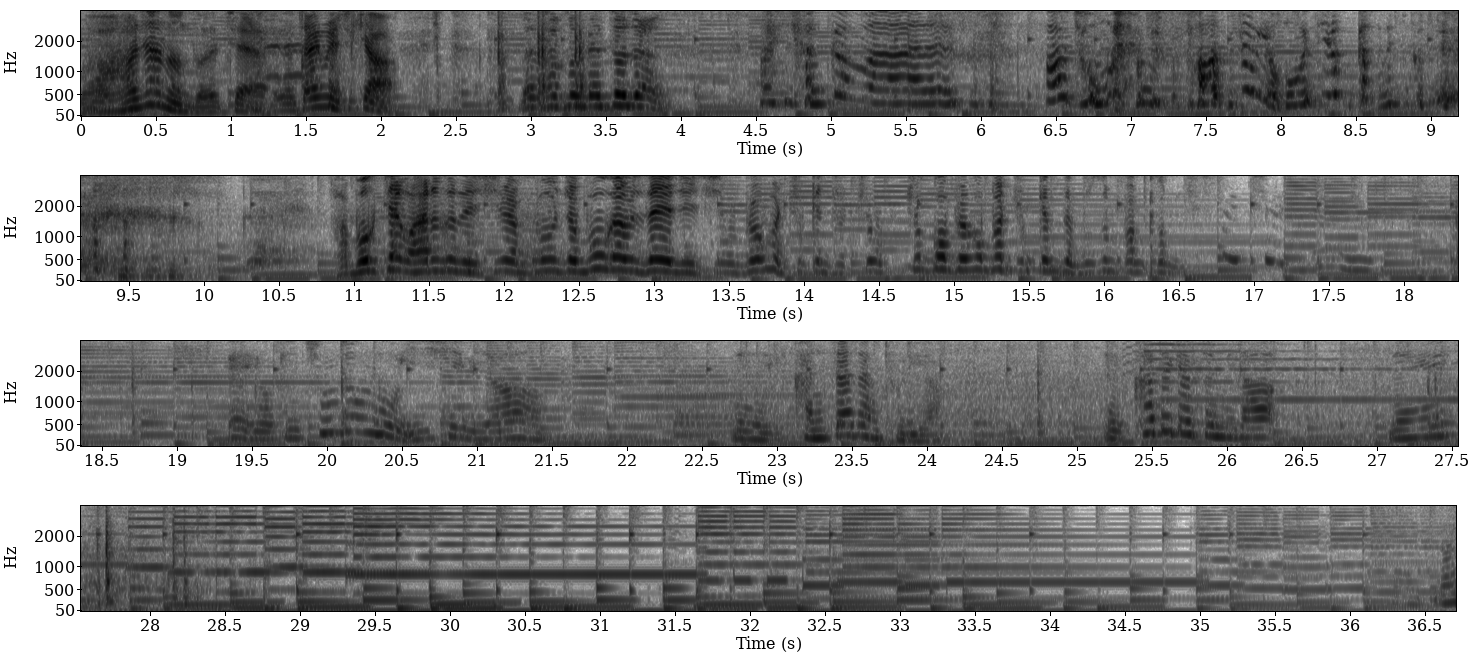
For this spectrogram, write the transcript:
뭐하냐 넌 도대체 짜장면 시켜 나 삼성 간짜장. 아니 잠깐만 나 진짜 아 정말 방송이 어디로 가는 거야? 다 먹자고 하는 건데 씨발 뭐좀 먹으면서 해야지 씨발 배고파 죽겠 죽 죽고 배고파 죽겠는데 무슨 방송 네 여기 충정로 20이요. 네 간짜장 둘이요. 네 카드 결제입니다. 네.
